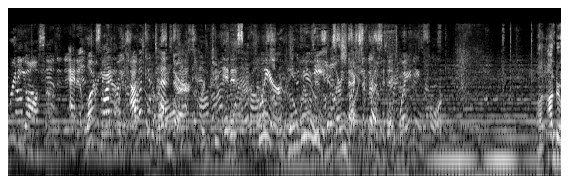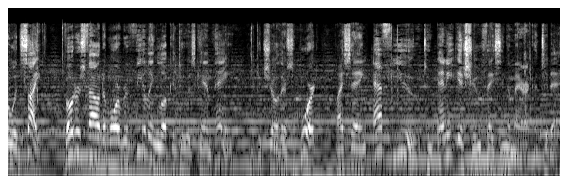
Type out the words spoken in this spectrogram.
pretty awesome. And it looks like we have a contender. It is clear who we need as our next president. Waiting for. On Underwood's site, voters found a more revealing look into his campaign and could show their support by saying F FU to any issue facing America today.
